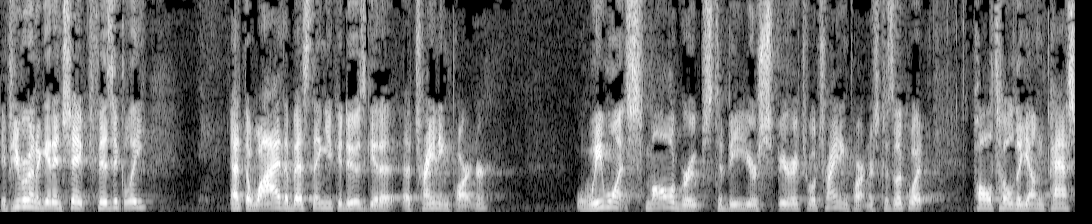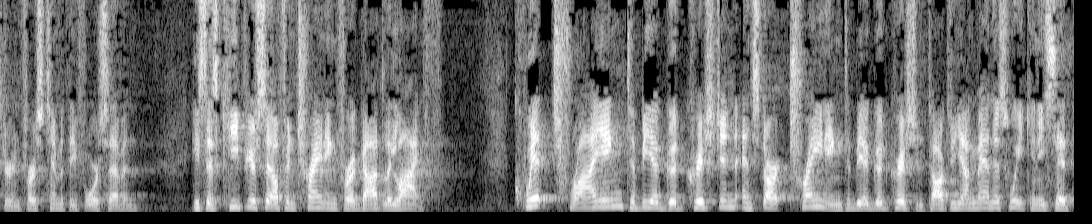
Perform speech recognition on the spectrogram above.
If you were going to get in shape physically at the Y, the best thing you could do is get a, a training partner. We want small groups to be your spiritual training partners because look what Paul told a young pastor in 1 Timothy 4 7. He says, Keep yourself in training for a godly life. Quit trying to be a good Christian and start training to be a good Christian. Talked to a young man this week and he said,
